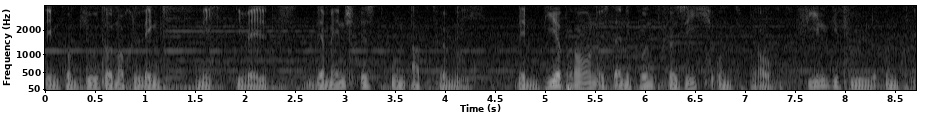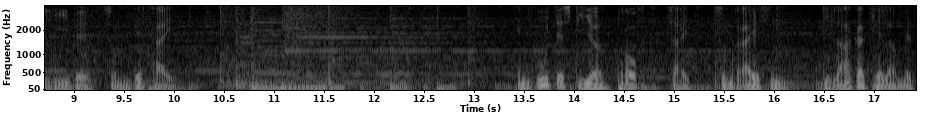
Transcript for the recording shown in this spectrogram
dem Computer noch längst nicht die Welt. Der Mensch ist unabkömmlich. Denn Bierbrauen ist eine Kunst für sich und braucht viel Gefühl und Liebe zum Detail. Ein gutes Bier braucht Zeit zum Reifen. Die Lagerkeller mit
